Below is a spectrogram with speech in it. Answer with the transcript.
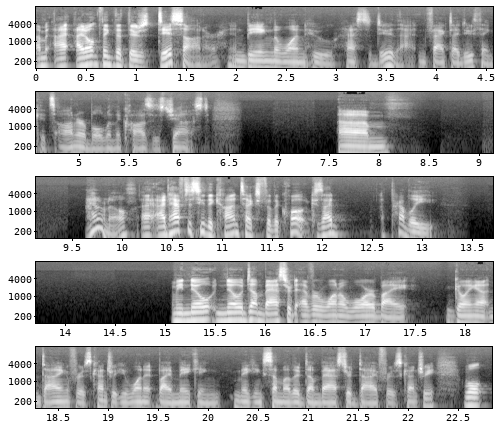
I mean, I, I don't think that there's dishonor in being the one who has to do that. In fact, I do think it's honorable when the cause is just. Um, I don't know. I, I'd have to see the context for the quote because I'd, I'd probably. I mean, no, no dumb bastard ever won a war by going out and dying for his country. He won it by making making some other dumb bastard die for his country. Well,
